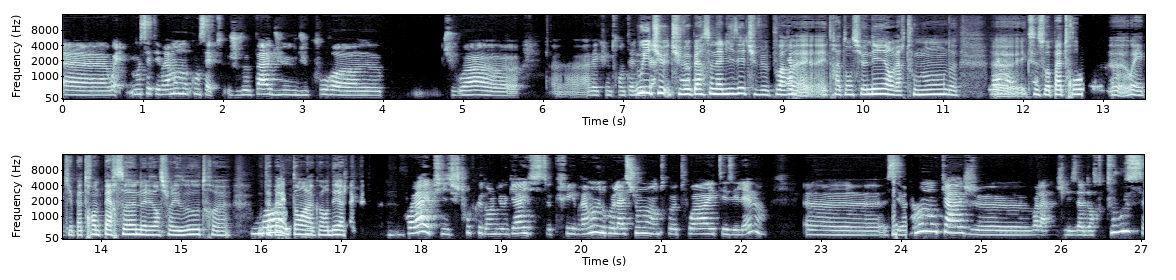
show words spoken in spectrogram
ouais, moi c'était vraiment mon concept. Je veux pas du, du cours, tu vois. avec une trentaine oui, tu, tu, veux personnaliser, tu veux pouvoir être attentionné envers tout le monde et que ce soit pas trop euh, ouais, qu'il n'y ait pas 30 personnes les uns sur les autres, euh, où tu n'as pas le temps à accorder à chaque personne. Voilà, et puis je trouve que dans le yoga, il se crée vraiment une relation entre toi et tes élèves. Euh, c'est vraiment mon cas. Je, voilà, je les adore tous.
